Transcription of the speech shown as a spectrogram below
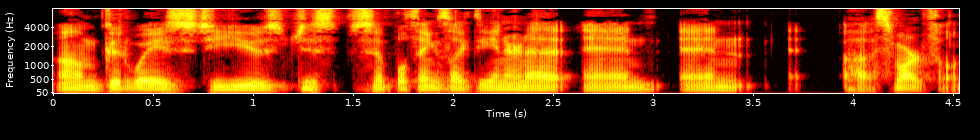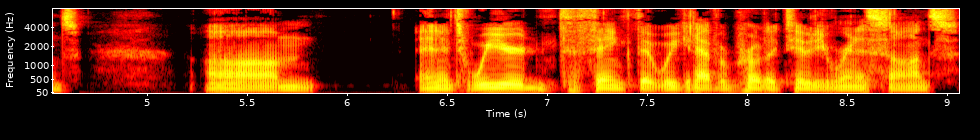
um, good ways to use just simple things like the internet and and uh, smartphones. Um, and it's weird to think that we could have a productivity renaissance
